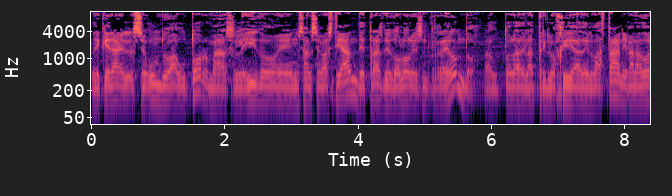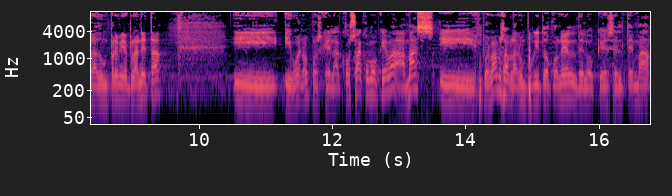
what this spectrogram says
de que era el segundo autor más leído en San Sebastián, detrás de Dolores Redondo, autora de la trilogía del Bastán y ganadora de un premio Planeta. Y, bueno, pues que la cosa como que va a más y pues vamos a hablar un poquito con él de lo que es el tema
